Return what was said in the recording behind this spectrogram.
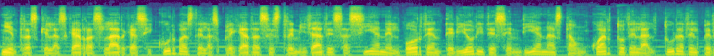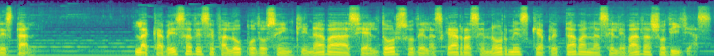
mientras que las garras largas y curvas de las plegadas extremidades hacían el borde anterior y descendían hasta un cuarto de la altura del pedestal. La cabeza de cefalópodo se inclinaba hacia el dorso de las garras enormes que apretaban las elevadas rodillas.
